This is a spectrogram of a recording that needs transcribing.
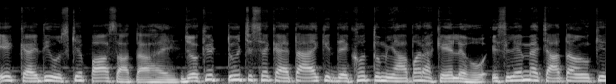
एक कैदी उसके पास आता है, जो कि ट्विच से कहता है कि देखो, तुम यहाँ पर अकेले हो। इसलिए मैं चाहता हूँ कि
